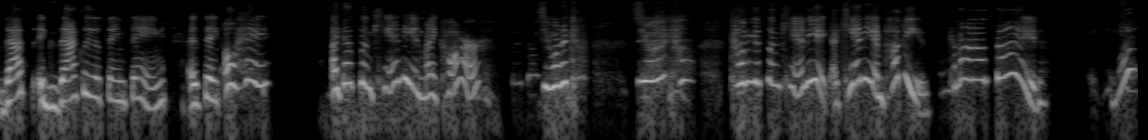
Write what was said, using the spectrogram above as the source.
That's exactly the same thing as saying, "Oh, hey, I got some candy in my car. Do you want to come? Do you want to come, come get some candy? Uh, Candy and puppies. Come on outside." What?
